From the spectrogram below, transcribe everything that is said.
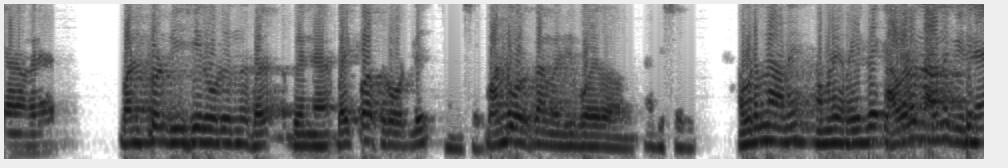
ഞാൻ അങ്ങനെ വൺ ട്വൽവ് ബി സി റോഡിൽ നിന്ന് പിന്നെ ബൈപ്പാസ് റോഡിൽ മണ്ണ് കൊടുക്കാൻ വേണ്ടി പോയതാണ്. അത് ശരി. അവിടെ നിന്നാണ് നമ്മൾ റെയിൽവേ അവിടെ നിന്നാണ് പിന്നെ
